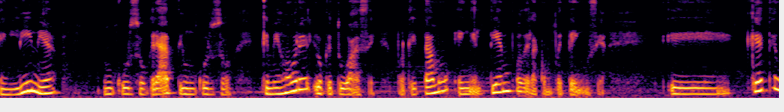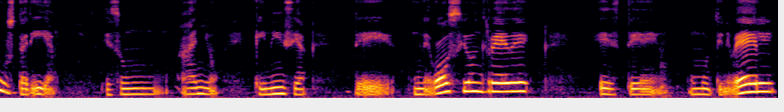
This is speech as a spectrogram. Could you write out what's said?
en línea, un curso gratis, un curso que mejore lo que tú haces, porque estamos en el tiempo de la competencia. Eh, ¿Qué te gustaría? Es un año que inicia de un negocio en redes, este, un multinivel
